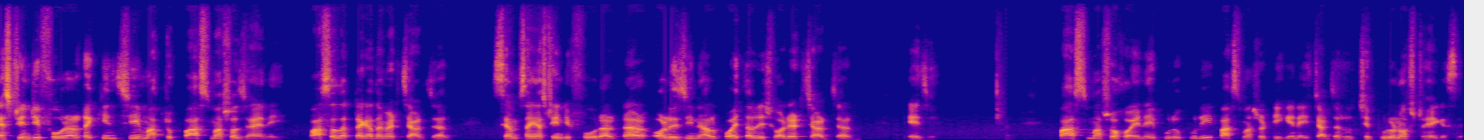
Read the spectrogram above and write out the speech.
এস টোয়েন্টি ফোর আলটা কিনছি, মাত্র পাঁচ মাসও যায়নি। পাঁচ হাজার টাকা দামের charger Samsung S twenty four ultra original পঁয়তাল্লিশ ওয়ার্ডের চার্জার এই যে। পাঁচ মাসও হয় নাই পুরোপুরি, পাঁচ মাসও টিকে নেই। চার্জার হচ্ছে পুরো নষ্ট হয়ে গেছে।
